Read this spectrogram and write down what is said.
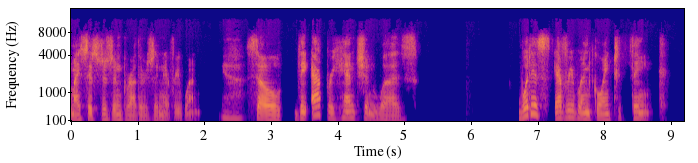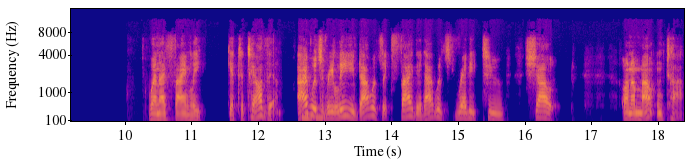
my sisters and brothers and everyone. Yeah. So the apprehension was what is everyone going to think when I finally get to tell them? I was mm-hmm. relieved. I was excited. I was ready to shout on a mountaintop.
